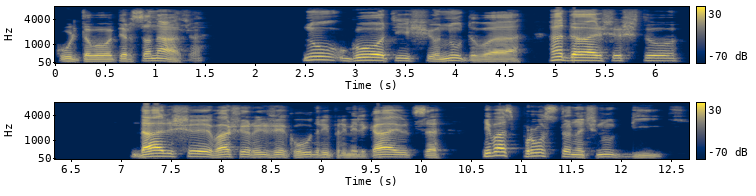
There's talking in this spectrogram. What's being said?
культового персонажа, ну, год еще, ну, два. А дальше что? Дальше ваши рыжие кудри примелькаются, и вас просто начнут бить.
